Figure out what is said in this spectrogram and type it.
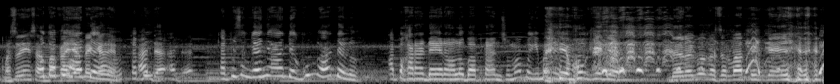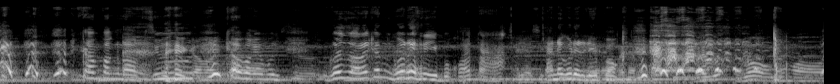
maksudnya Oh, sama tapi kayak ada loh, tapi- ada ada. tapi seenggaknya ada gue gak ada loh. Apa karena daerah lo baperan semua bagaimana ya mungkin ya. Daerah gue konservatif kayaknya. Gampang nafsu. Gampang gampang emosi. Gue soalnya kan gue dari ibu kota. Iya sih. karena gue dari Iya, Depok. gua mau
